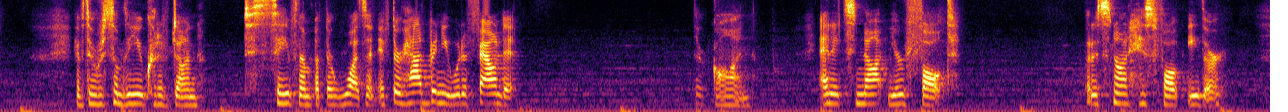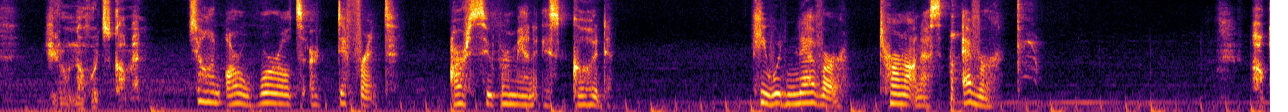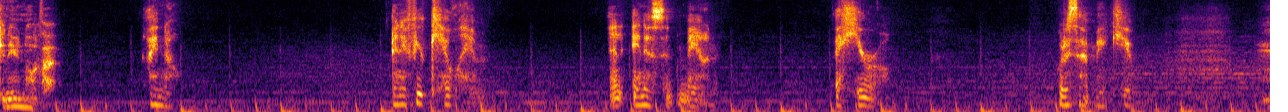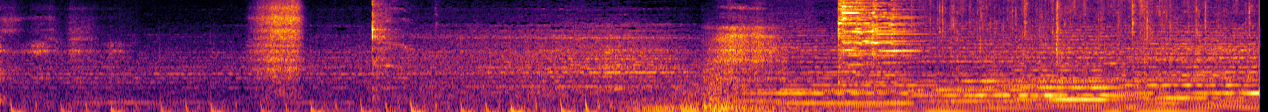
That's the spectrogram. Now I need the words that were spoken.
If there was something you could have done to save them, but there wasn't. If there had been, you would have found it. They're gone. And it's not your fault. But it's not his fault either. You don't know what's coming. John, our worlds are different. Our Superman is good. He would never turn on us, ever. How can you know that? I know. And if you kill him, an innocent man, a hero, what does that make you?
